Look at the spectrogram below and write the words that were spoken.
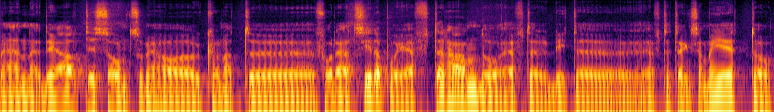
Men det är alltid sånt som jag har kunnat eh, få rätsida på i efterhand och efter lite eh, eftertänksamhet och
